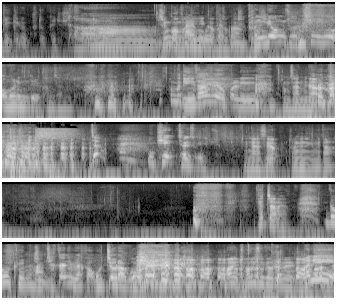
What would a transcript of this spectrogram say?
드릴기를 구독해 주셨어요. 아, 어, 친구 잘 어머니니까? 구독하셨고. 강병수 친구 어머님들 감사합니다. 한번 인사하세요 빨리. 감사합니다. 자, 오케이 자기 소개 해 주십시오. 안녕하세요. 정현욱입니다. 했잖아요. 노근환. 작가님 약간 어쩌라고? 아니 자기 소개를 아니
